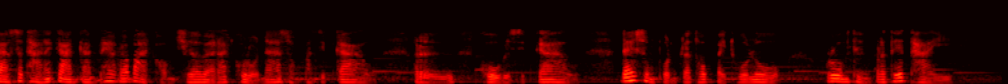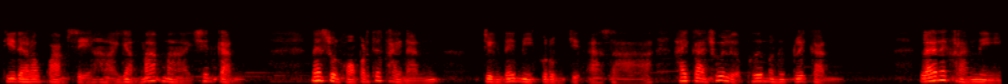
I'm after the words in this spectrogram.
จากสถานการณ์การแพร่ระบาดของเชื้อไวรัสโคโรนา 2019 หรือโควิด -19 ได้ส่งผลกระทบไปทั่วโลก รวมถึงประเทศไทย ที่ได้รับความเสียหายอย่างมากมายเช่นกัน ในส่วนของประเทศไทยนั้น จึงได้มีกลุ่มจิตอาสาให้การช่วยเหลือเพื่อนมนุษย์ด้วยกัน และในครั้งนี้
